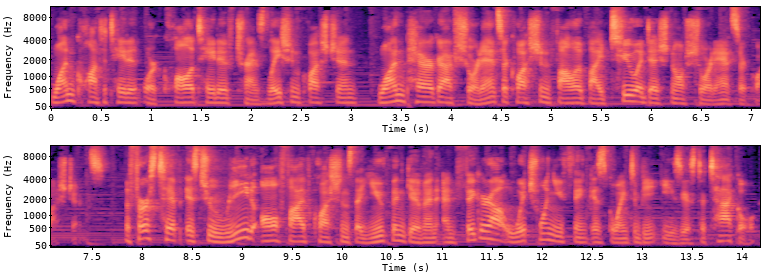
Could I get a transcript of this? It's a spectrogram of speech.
one quantitative or qualitative translation question, one paragraph short answer question followed by two additional short answer questions. The first tip is to read all five questions that you've been given and figure out which one you think is going to be easiest to tackle.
